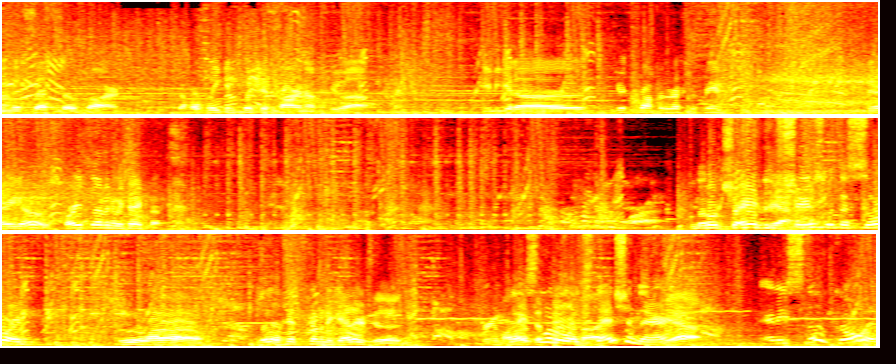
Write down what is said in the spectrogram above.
in this set so far. So hopefully he can push it far enough to uh, maybe get a good spot for the rest of the game. There he goes. 47 we take this. Little trade the Yeah. shoes with the sword. Ooh, a lot of little hits coming together to bring him all Nice the way to little 55. extension there. Yeah. And he's still going.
